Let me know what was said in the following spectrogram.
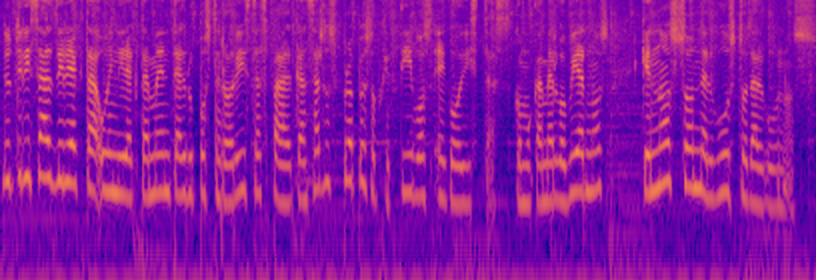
de utilizar directa o indirectamente a grupos terroristas para alcanzar sus propios objetivos egoístas, como cambiar gobiernos que no son del gusto de algunos.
